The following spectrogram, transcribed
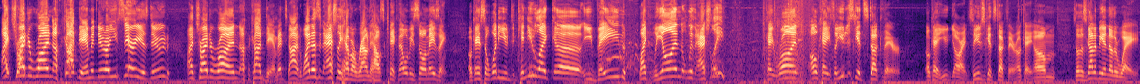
I tried to run. God damn it, dude. Are you serious, dude? I tried to run. God damn it. God, why doesn't Ashley have a roundhouse kick? That would be so amazing. Okay, so what do you... Can you, like, uh, evade, like, Leon with Ashley? Okay, run. Okay, so you just get stuck there. Okay, you... All right, so you just get stuck there. Okay, um... So there's got to be another way.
